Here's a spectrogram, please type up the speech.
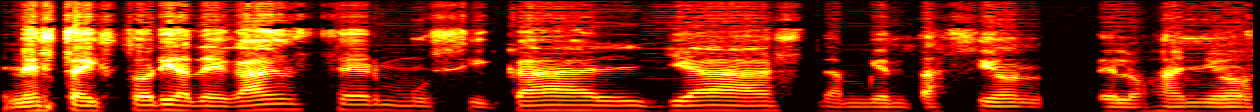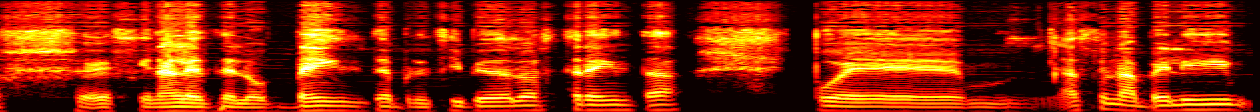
en esta historia de gángster, musical, jazz, de ambientación de los años eh, finales de los 20, principios de los 30, pues hace una peli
